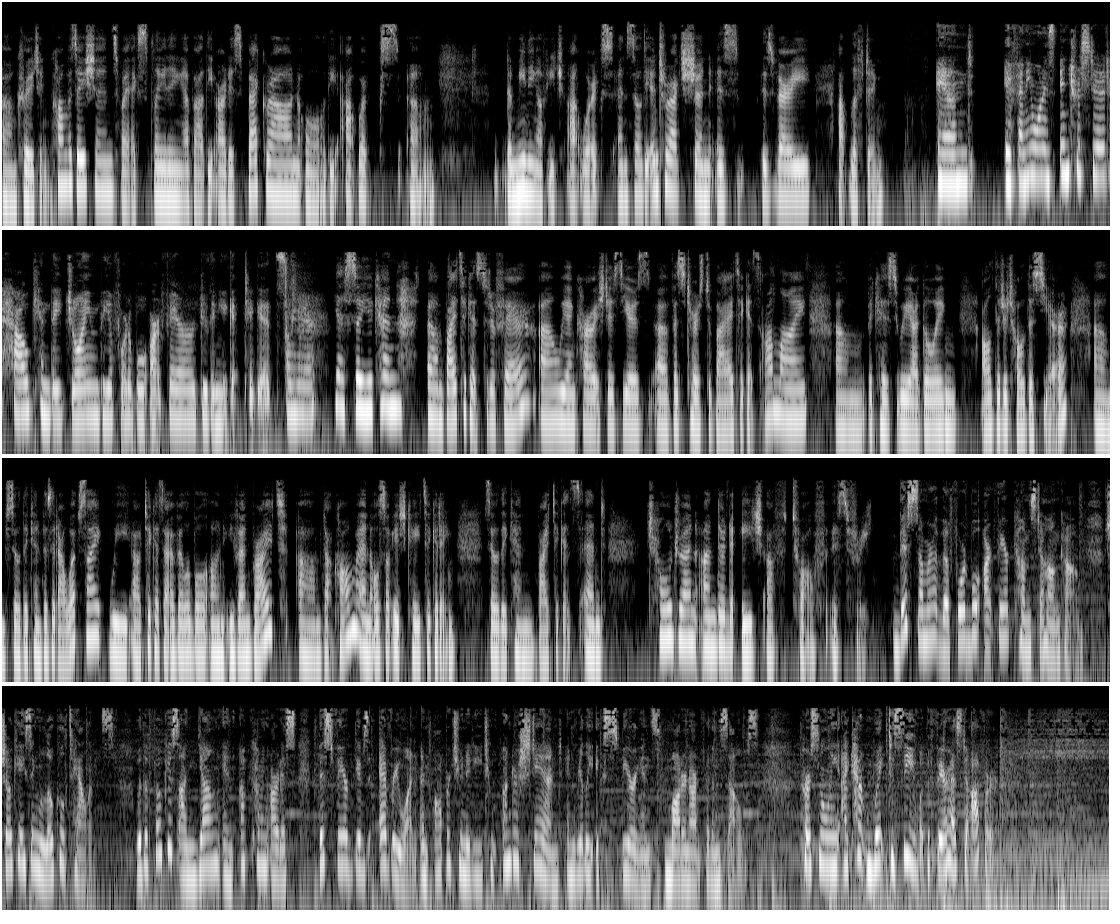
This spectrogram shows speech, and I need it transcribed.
um, creating conversations, by explaining about the artist's background or the artworks, um, the meaning of each artworks, and so the interaction is is very uplifting. And if anyone is interested, how can they join the Affordable Art Fair? Do they need to get tickets somewhere? Yes, so you can um, buy tickets to the fair. Uh, we encourage this year's uh, visitors to buy tickets online um, because we are going all digital this year. Um, so they can visit our website. We our tickets are available on Eventbrite.com and also HK Ticketing, so they can buy tickets. And children under the age of 12 is free. This summer, the Affordable Art Fair comes to Hong Kong, showcasing local talents. With a focus on young and upcoming artists, this fair gives everyone an opportunity to understand and really experience modern art for themselves. Personally, I can't wait to see what the fair has to offer.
